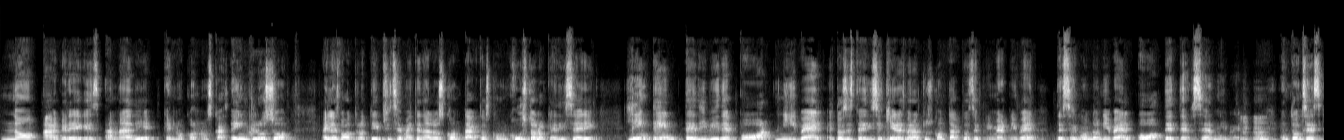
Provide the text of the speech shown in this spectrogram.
no agregues a nadie que no conozcas. E incluso Ahí les va otro tip. Si se meten a los contactos con justo lo que dice Eric, LinkedIn te divide por nivel. Entonces te dice, ¿quieres ver a tus contactos de primer nivel, de segundo nivel o de tercer nivel? Entonces,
